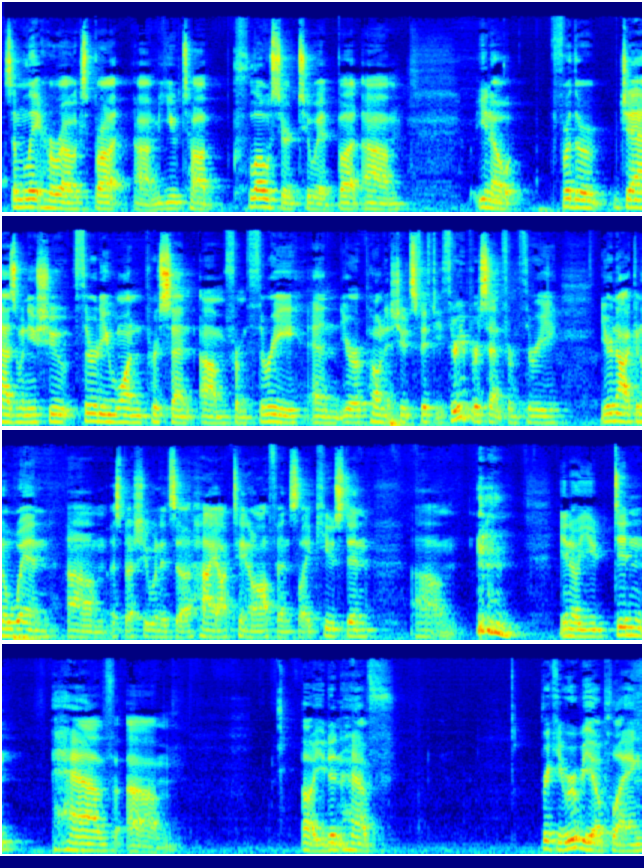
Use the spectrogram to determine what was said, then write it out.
some late heroics brought um, Utah closer to it. But um, you know, for the Jazz, when you shoot 31% um, from three and your opponent shoots 53% from three, you're not going to win, um, especially when it's a high octane offense like Houston. Um, you know, you didn't have. Um, oh, you didn't have Ricky Rubio playing,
